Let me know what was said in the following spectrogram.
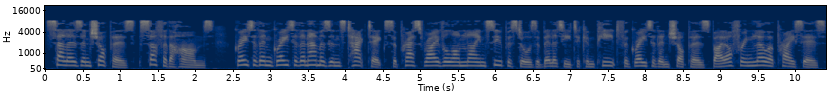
sellers and shoppers, suffer the harms. Greater than greater than Amazon's tactics suppress rival online superstores' ability to compete for greater than shoppers by offering lower prices,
